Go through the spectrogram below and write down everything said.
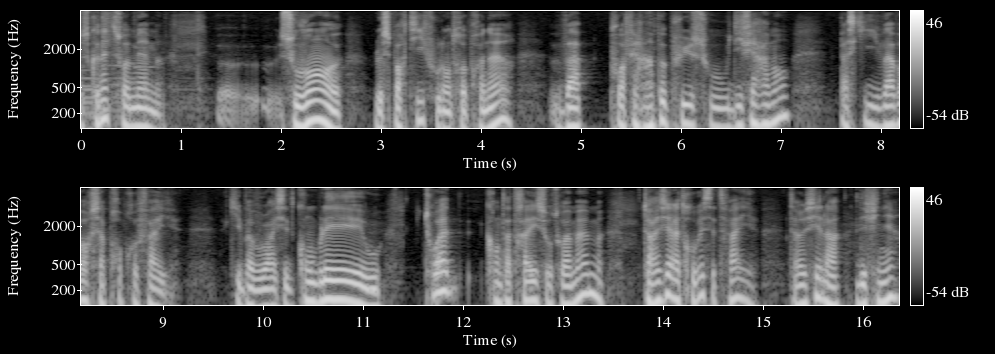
se connaître soi-même. Euh, souvent, le sportif ou l'entrepreneur va pouvoir faire un peu plus ou différemment parce qu'il va avoir sa propre faille, qu'il va vouloir essayer de combler. Ou toi, quand tu as travaillé sur toi-même, tu as réussi à la trouver cette faille? Tu as réussi à la définir?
